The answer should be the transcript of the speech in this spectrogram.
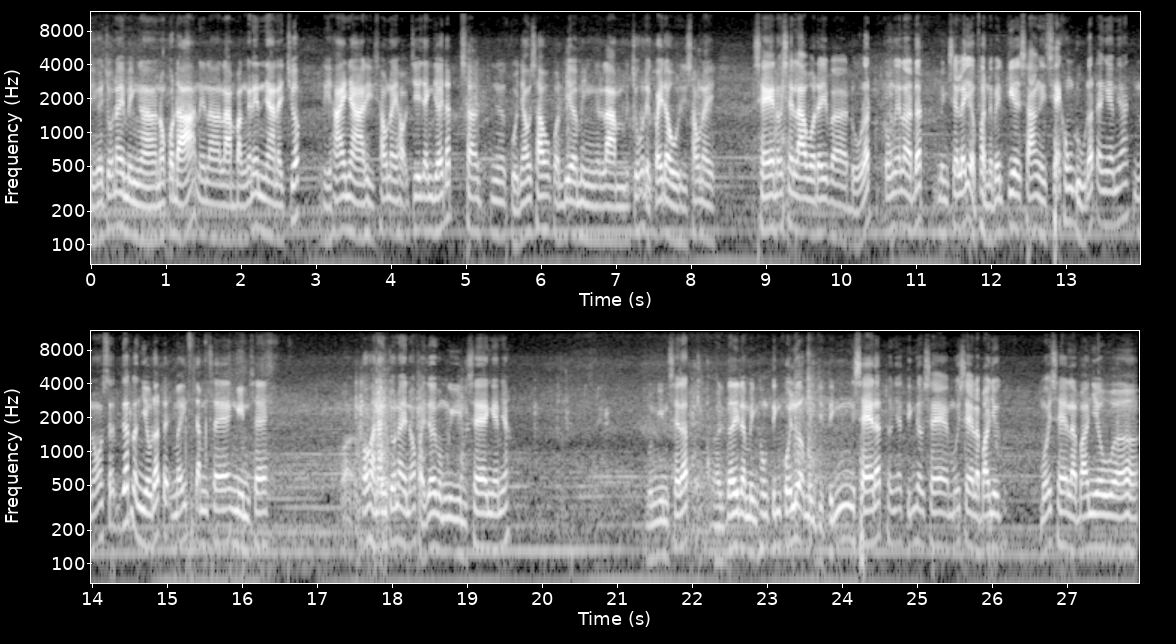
thì cái chỗ này mình à, nó có đá nên là làm bằng cái nền nhà này trước. Thì hai nhà thì sau này họ chia ranh giới đất của nhau sau. Còn bây giờ mình làm chỗ để quay đầu thì sau này xe nó sẽ lao vào đây và đổ đất. Có nghĩa là đất mình sẽ lấy ở phần ở bên kia sang thì sẽ không đủ đất anh em nhé. Nó sẽ rất là nhiều đất đấy, mấy trăm xe, nghìn xe. Có khả năng chỗ này nó phải rơi một nghìn xe anh em nhé. 1.000 xe đất. Ở đây là mình không tính khối lượng mình chỉ tính xe đất thôi nhé. Tính theo xe mỗi xe là bao nhiêu mỗi xe là bao nhiêu uh,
